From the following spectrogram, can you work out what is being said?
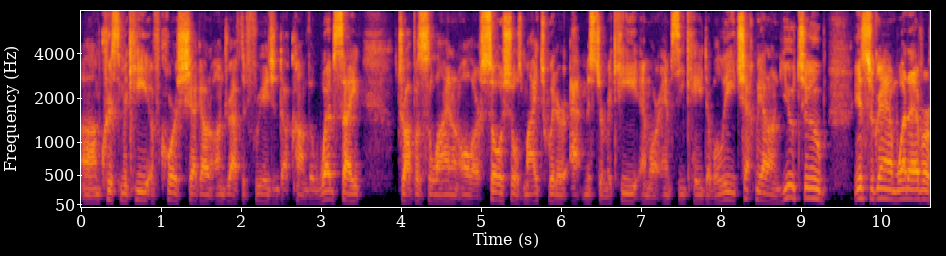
Um, Chris McKee, of course, check out undraftedfreeagent.com, the website. Drop us a line on all our socials. My Twitter at Mr. McKee, M R M C K E E. Check me out on YouTube, Instagram, whatever.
